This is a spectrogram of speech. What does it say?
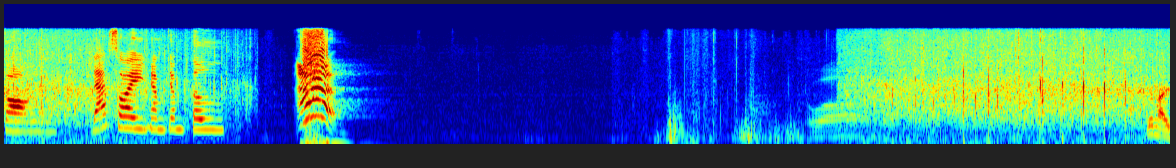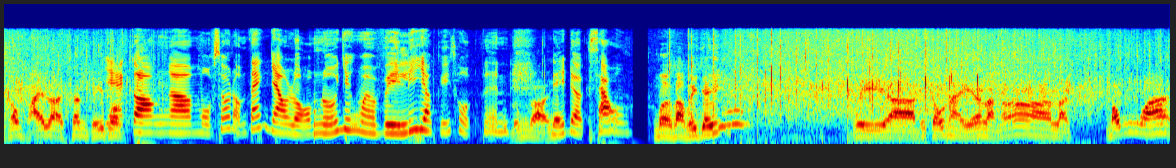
Còn đá xoay 540 cái này không phải là sân kỹ Dạ thuật. còn à, một số động tác nhào lộn nữa nhưng mà vì lý do kỹ thuật nên đúng rồi. để đợt sau. Mời vào vị trí. Vì à, cái chỗ này á, là nó là bóng quá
